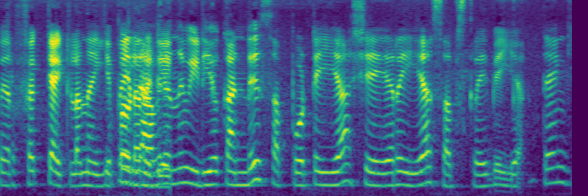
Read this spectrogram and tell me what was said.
പെർഫെക്റ്റ് ആയിട്ടുള്ള നെയ്യപ്പം എല്ലാവരും ഒന്ന് വീഡിയോ കണ്ട് സപ്പോർട്ട് ചെയ്യുക ഷെയർ ചെയ്യുക സബ്സ്ക്രൈബ് ചെയ്യുക. താങ്ക്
